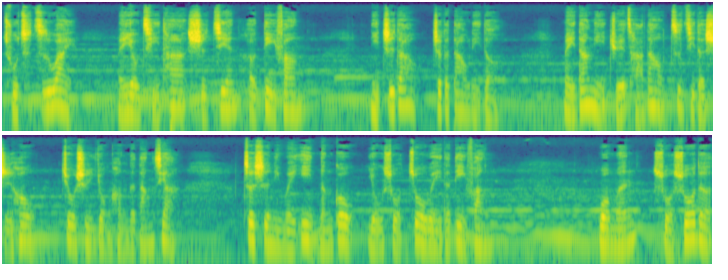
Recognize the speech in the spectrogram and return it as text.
除此之外。没有其他时间和地方，你知道这个道理的。每当你觉察到自己的时候，就是永恒的当下。这是你唯一能够有所作为的地方。我们所说的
